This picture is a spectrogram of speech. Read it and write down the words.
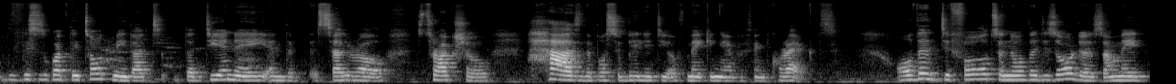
This is what they taught me that the DNA and the cellular structure has the possibility of making everything correct. All the defaults and all the disorders are made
